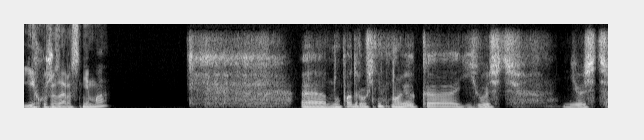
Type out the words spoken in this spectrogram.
іх уже зараз няма? Э, ну падручнік новіка ёсць ёсць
